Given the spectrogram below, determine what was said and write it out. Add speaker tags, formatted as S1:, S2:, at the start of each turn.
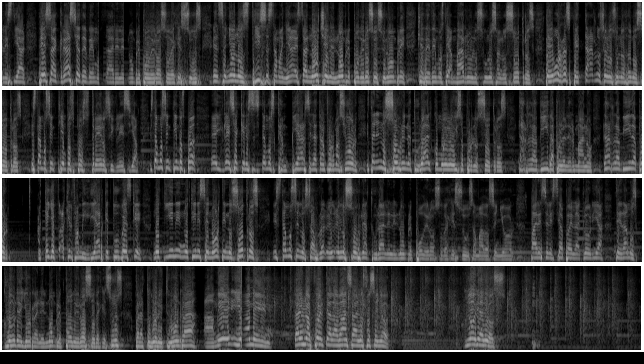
S1: celestial. De esa gracia debemos dar en el nombre poderoso de Jesús. El Señor nos dice esta mañana, esta noche en el nombre poderoso de su nombre que debemos de amarnos los unos a nosotros. Debemos respetarnos en los unos a nosotros. Estamos en tiempos postreros, iglesia. Estamos en tiempos, eh, iglesia, que necesitamos cambiarse la transformación. Estar en lo sobrenatural como Él lo hizo por nosotros. Dar la vida por el hermano. Dar la vida por aquella, aquel familiar que tú ves que no tiene, no tiene ese norte. Nosotros estamos en lo, en lo sobrenatural, en el nombre poderoso de Jesús, amado Señor. Padre Celestial, Padre de la Gloria, te damos gloria y honra en el nombre poderoso de Jesús, para tu gloria y tu honra. Amén y amén. Dale una fuerte alabanza a nuestro Señor. Gloria a Dios.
